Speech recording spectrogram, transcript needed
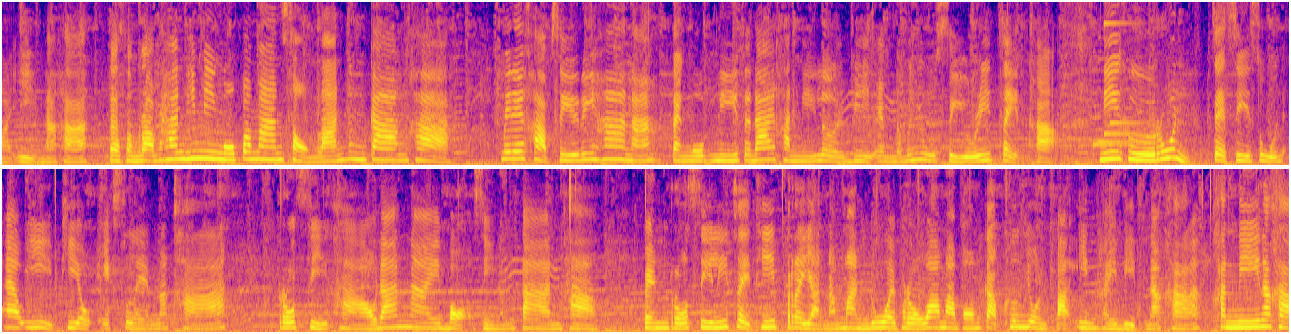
มาอีกนะคะ แต่สำหรับท่านที่มีงบประมาณ 2 ล้านกลางๆค่ะ ไม่ได้ขับซีรีส์ 5 นะ แต่งบนี้จะได้คันนี้เลย BMW Series 7 ค่ะ นี่คือรุ่น 740 LE Pure Excellence นะคะ รถสีขาวด้านในเบาะสีน้ำตาลค่ะ เป็นรถซีรีส์ 7 ที่ประหยัดน้ำมันด้วย เพราะว่ามาพร้อมกับเครื่องยนต์ปลั๊กอินไฮบริดนะคะ คันนี้นะคะ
